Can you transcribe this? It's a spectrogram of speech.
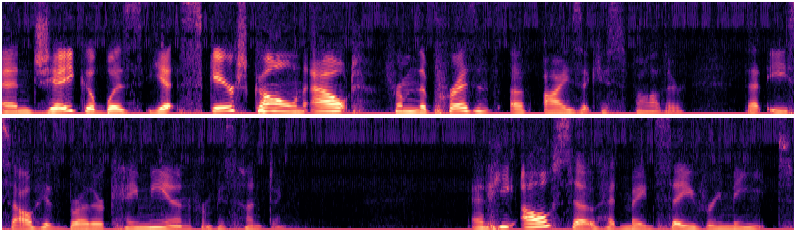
and Jacob was yet scarce gone out from the presence of Isaac his father, that Esau his brother came in from his hunting. And he also had made savory meat,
